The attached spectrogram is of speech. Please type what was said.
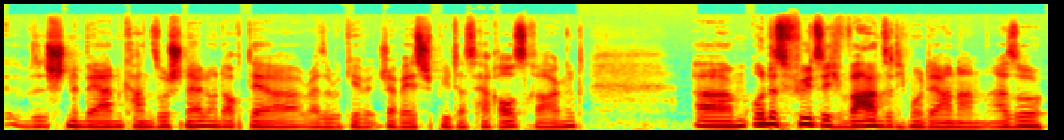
werden kann, so schnell. Und auch der Ricky Gervais spielt das herausragend. Ähm, und es fühlt sich wahnsinnig modern an. Also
